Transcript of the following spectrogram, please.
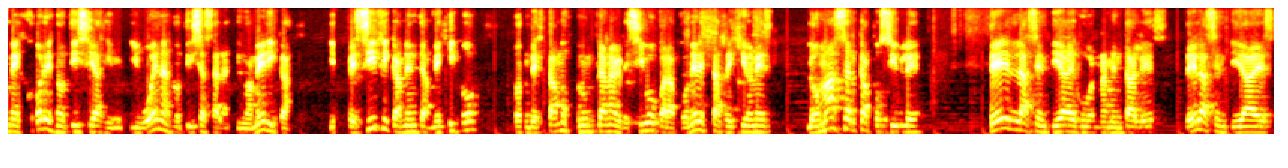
mejores noticias y, buenas noticias a Latinoamérica, y específicamente a México, donde estamos con un plan agresivo para poner estas regiones lo más cerca posible de las entidades gubernamentales, de las entidades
